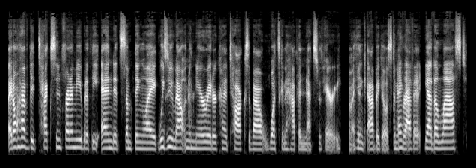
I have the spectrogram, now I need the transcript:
I don't have the text in front of me, but at the end, it's something like we zoom out and the narrator kind of talks about what's going to happen next with Harry. I think Abigail is going to grab it. Yeah, the last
